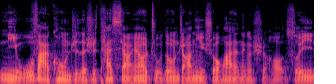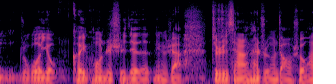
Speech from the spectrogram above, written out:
你无法控制的是他想要主动找你说话的那个时候。所以如果有可以控制世界的那个啥，就是想让他主动找我说话。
